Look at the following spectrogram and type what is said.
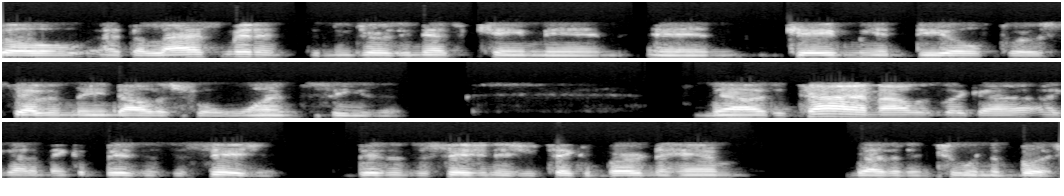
So at the last minute, the New Jersey Nets came in and gave me a deal for $7 million for one season. Now at the time, I was like, I, I got to make a business decision. Business decision is you take a bird in the hand rather than two in the bush.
